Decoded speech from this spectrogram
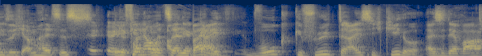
dachte- sich am Hals des äh, Elefanten genau, mit seinen der Beinen. Guide wog gefühlt 30 Kilo. Also der war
